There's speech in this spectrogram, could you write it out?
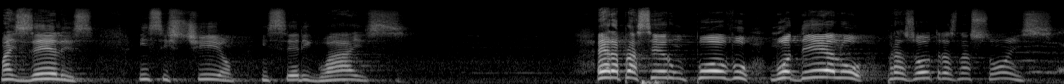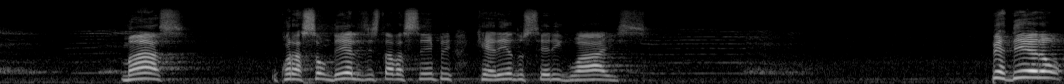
Mas eles insistiam em ser iguais. Era para ser um povo modelo para as outras nações. Mas o coração deles estava sempre querendo ser iguais. perderam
